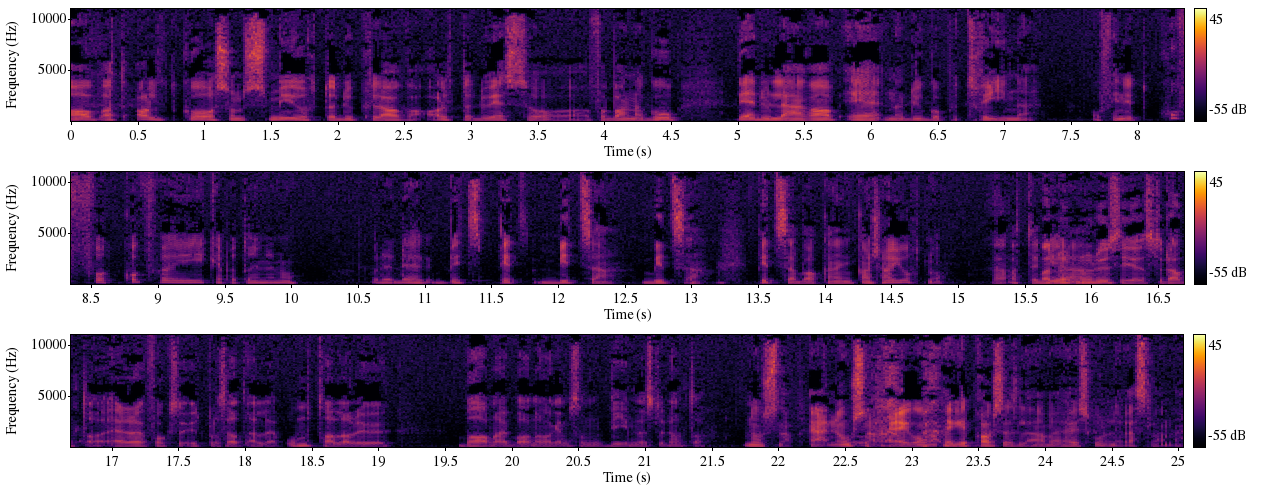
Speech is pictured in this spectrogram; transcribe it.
av at alt går som smurt, og du klarer alt, og du er så forbanna god. Det du lærer av, er når du går på trynet og finner ut hvorfor, hvorfor gikk jeg på trynet nå? Og det er det bits, pizza, pizza, pizza, pizzabakeren kanskje har gjort nå. Ja. Men når, når du sier studenter, er det folk som er utplassert, eller omtaler du barna i barnehagen som dine studenter? Nå, snakker, ja, nå snakker jeg om Jeg er praksislærer ved Høgskolen i Vestlandet.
